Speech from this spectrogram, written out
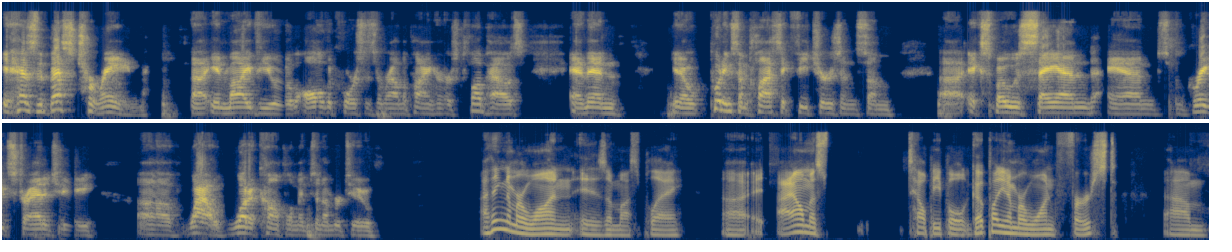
It has the best terrain, uh, in my view, of all the courses around the Pinehurst Clubhouse. And then, you know, putting some classic features and some uh, exposed sand and some great strategy. Uh, wow, what a compliment to number two. I think number one is a must play. I almost tell people go play number one first. Um,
